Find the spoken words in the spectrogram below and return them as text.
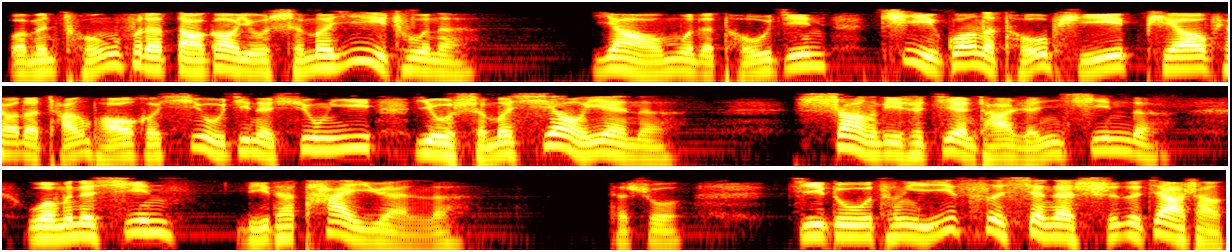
我们重复的祷告有什么益处呢？耀目的头巾、剃光的头皮、飘飘的长袍和绣金的胸衣有什么效验呢？上帝是鉴察人心的，我们的心离他太远了。他说：“基督曾一次陷在十字架上，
